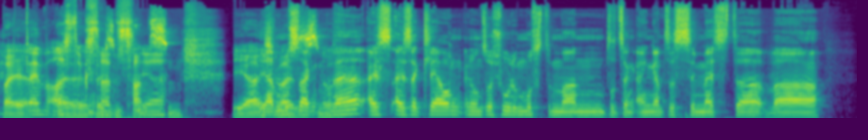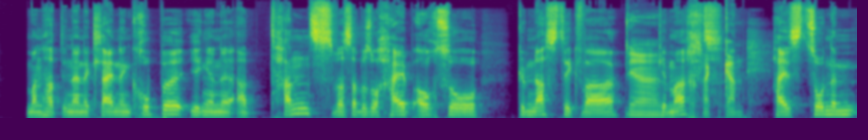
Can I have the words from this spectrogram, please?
Bei, Beim bei Ausdruckstanz, diesem Tanzen. Ja, ich ja, muss weiß es sagen, noch. ne, als, als Erklärung in unserer Schule musste man sozusagen ein ganzes Semester war, man hat in einer kleinen Gruppe irgendeine Art Tanz, was aber so halb auch so Gymnastik war, Ja, gemacht. war ganz- Heißt so eine,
